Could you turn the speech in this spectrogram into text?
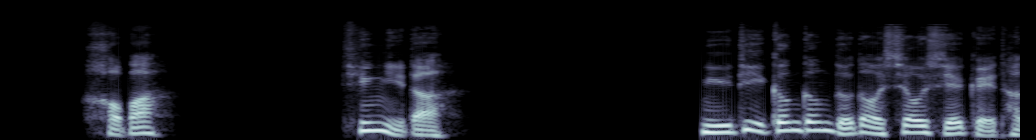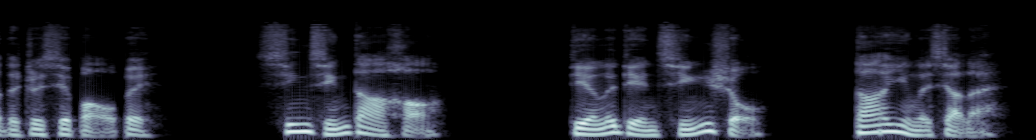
“好吧，听你的。”女帝刚刚得到萧邪给她的这些宝贝，心情大好，点了点琴手，答应了下来。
